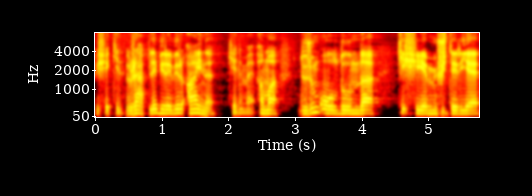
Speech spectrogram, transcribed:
bir şekilde. Rap'le birebir aynı kelime ama dürüm olduğunda kişiye, müşteriye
